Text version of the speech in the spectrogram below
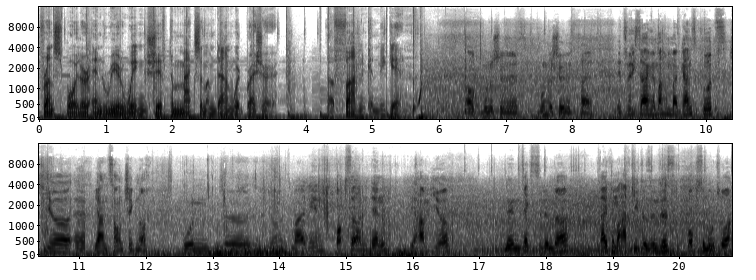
Front spoiler and rear wing shift to maximum downward pressure. The fun can begin. Auch wunderschönes, wunderschönes Teil. Jetzt würde ich sagen, wir machen mal ganz kurz hier äh, ja, einen Soundcheck noch und äh, hören uns mal den Boxer an. Denn wir haben hier einen Sechszylinder, 3,8 Liter sind es, Boxermotor.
